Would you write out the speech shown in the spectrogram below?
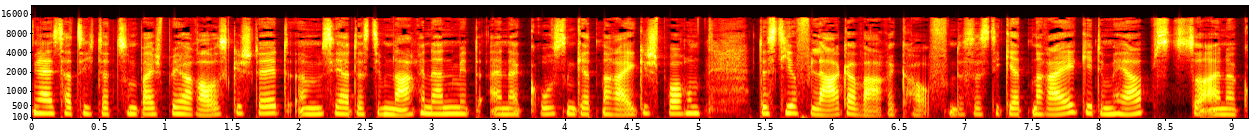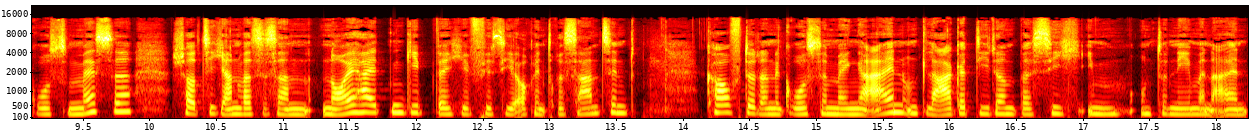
Ja, es hat sich da zum Beispiel herausgestellt, ähm, sie hat erst im Nachhinein mit einer großen Gärtnerei gesprochen, dass die auf Lagerware kaufen. Das heißt, die Gärtnerei geht im Herbst zu einer großen Messe, schaut sich an, was es an Neuheiten gibt, welche für sie auch interessant sind, kauft dort eine große Menge ein und lagert die dann bei sich im Unternehmen ein.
